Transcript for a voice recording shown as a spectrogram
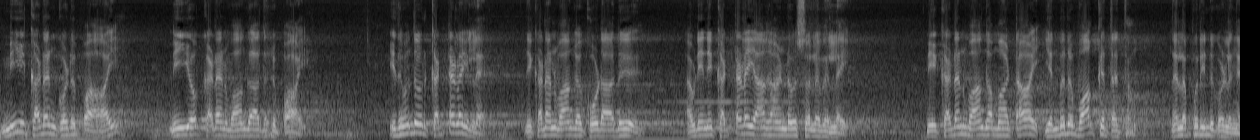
நீ கடன் கொடுப்பாய் நீயோ கடன் வாங்காதிருப்பாய். இது வந்து ஒரு கட்டளை இல்லை. நீ கடன் வாங்கக்கூடாது அப்படின்னு கட்டளையாக ஆண்டவர் சொல்லவில்லை. நீ கடன் வாங்க மாட்டாய் என்பது வாக்கு தத்துவம். நல்லா புரிந்து கொள்ளுங்க.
